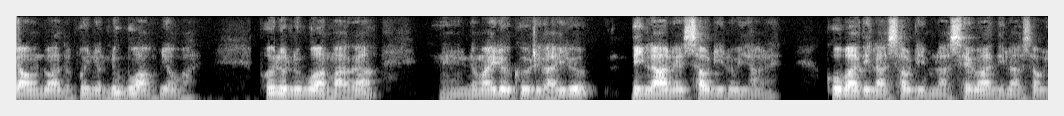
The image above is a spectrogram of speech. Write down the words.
ရအောင်သွားဆိုဘုန်းကြီးတို့လူဘဝကိုပြောပါတယ်ဘုန်းကြီးတို့လူဘဝမှာကဓမ္မကြီးတို့ခုတခါကြီးတို့သီလလည်းစောင့်တည်လို့ရတယ်ကိုးပါးသီလစောင့်တည်မလားဆယ်ပါးသီလစောင့်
